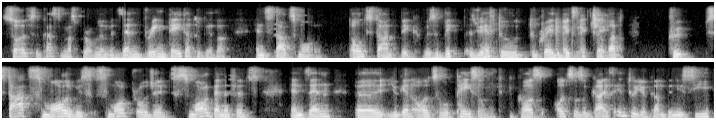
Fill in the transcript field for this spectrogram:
solve the customer's problem, and then bring data together and start small don't start big with a big you have to to create a big exactly. picture but start small with small projects small benefits and then uh, you get also a pace on it because also the guys into your company see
